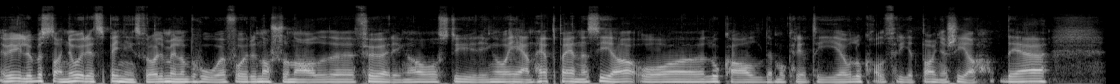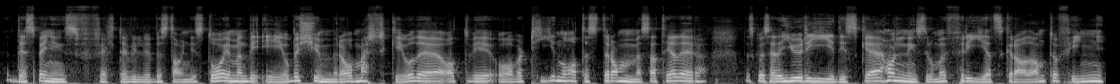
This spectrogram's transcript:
Det vil jo bestandig være et spenningsforhold mellom behovet for nasjonale føringer og styring og enhet på ene sida, og lokaldemokratiet og lokal frihet på andre sida. Det det spenningsfeltet vil vi bestandig stå i, men vi er jo bekymra og merker jo det at vi over tid nå at det strammer seg til. Det, det, si, det juridiske handlingsrommet, frihetsgradene til å finne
